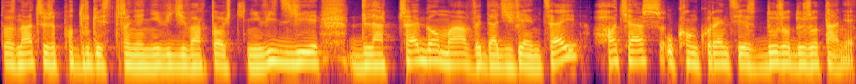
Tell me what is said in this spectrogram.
to znaczy, że po drugiej stronie nie widzi wartości, nie widzi, dlaczego ma wydać więcej, chociaż u konkurencji jest dużo, dużo taniej.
